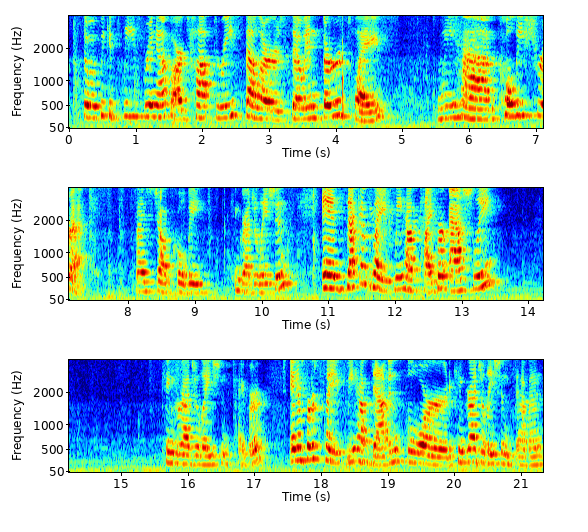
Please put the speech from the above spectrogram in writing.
So if we could please bring up our top three spellers. So in third place, we have Colby Schreck. Nice job, Colby. Congratulations. In second place, we have Piper Ashley. Congratulations, Piper. And in first place, we have Davin Ford. Congratulations, Davin.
